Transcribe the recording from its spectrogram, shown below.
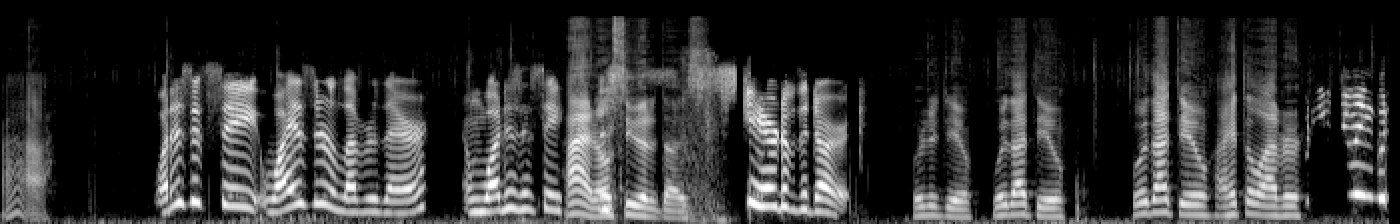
Ah, What does it say? Why is there a lever there? And what does it say? I don't know. the Let's see what it does. Scared of the dark. What did it do? What did that do? What did that do? I hit the lever. What are you doing? What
